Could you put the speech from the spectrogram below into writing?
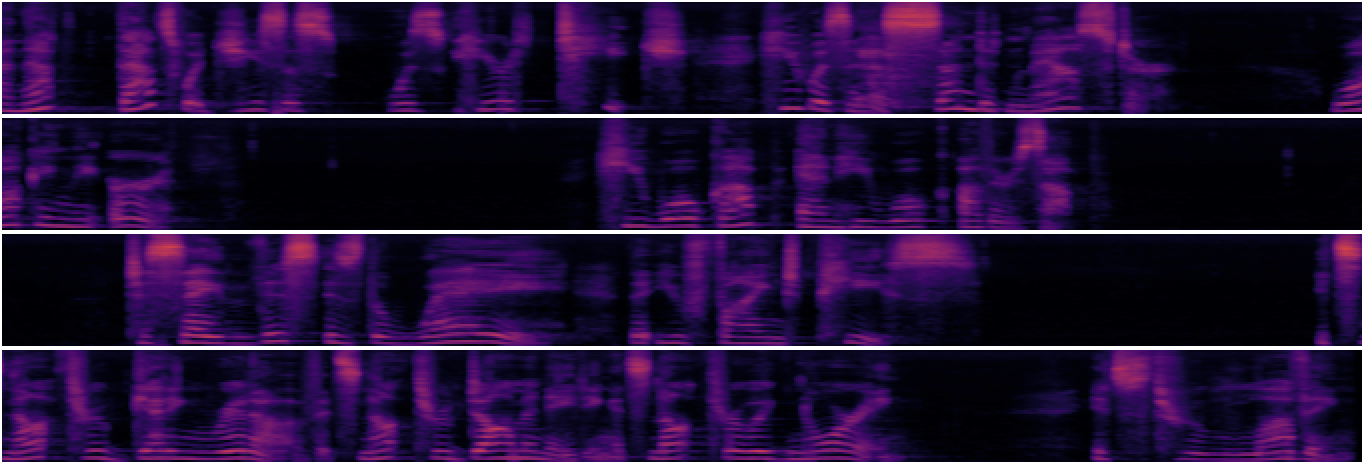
And that, that's what Jesus was here to teach. He was an ascended master walking the earth. He woke up and he woke others up to say, This is the way that you find peace. It's not through getting rid of, it's not through dominating, it's not through ignoring. It's through loving,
